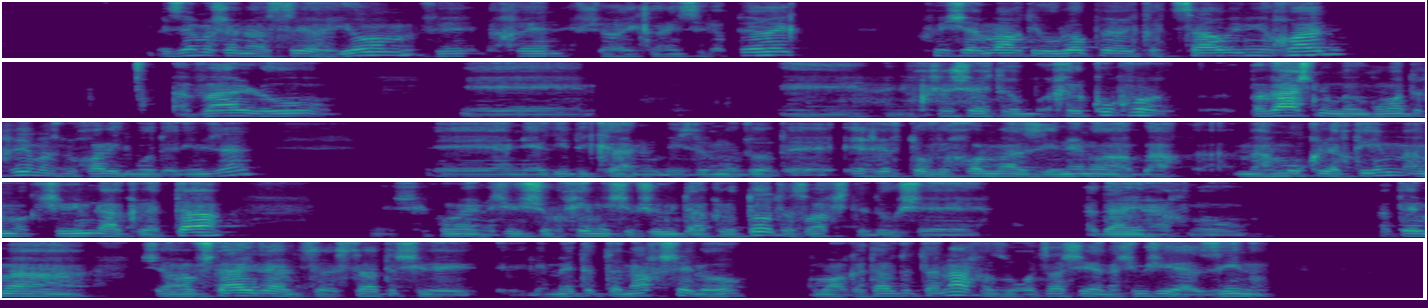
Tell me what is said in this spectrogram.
וזה מה שנעשה היום, ולכן אפשר להיכנס אל הפרק. כפי שאמרתי, הוא לא פרק קצר במיוחד, אבל הוא, אה, אה, אני חושב שחלקו כבר פגשנו במקומות אחרים, אז נוכל להתמודד עם זה. אה, אני אגיד כאן בהזדמנות זאת, אה, ערב טוב לכל מאזיננו המוקלטים, המקשיבים להקלטה, שכל מיני אנשים שולחים לי ששומעים את ההקלטות, אז רק שתדעו שעדיין אנחנו... אתם, שהרב שטיינזלץ, הסטטה שלימד את התנ"ך שלו, כלומר, כתב את התנ"ך, אז הוא רצה שיהיה אנשים שיאזינו.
